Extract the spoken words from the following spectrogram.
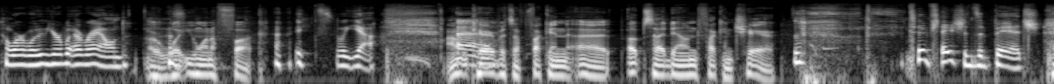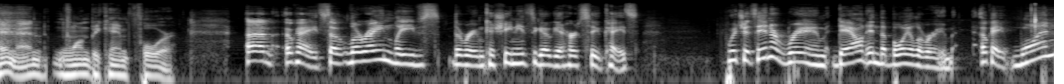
Or you're around. or what you want to fuck. well, yeah. I don't care if it's a fucking uh, upside down fucking chair. Temptation's a bitch. Hey man, one became four. Um, okay, so Lorraine leaves the room because she needs to go get her suitcase, which is in a room down in the boiler room. Okay, one,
